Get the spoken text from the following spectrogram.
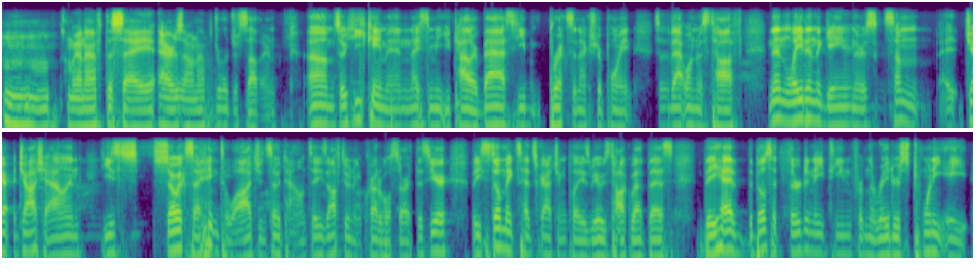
Hmm, I'm gonna have to say Arizona, Georgia Southern. Um, so he came in. Nice to meet you, Tyler Bass. He bricks an extra point, so that one was tough. And then late in the game, there's some J- Josh Allen. He's so exciting to watch and so talented. He's off to an incredible start this year, but he still makes head scratching plays. We always talk about this. They had the Bills had third and 18 from the Raiders 28,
